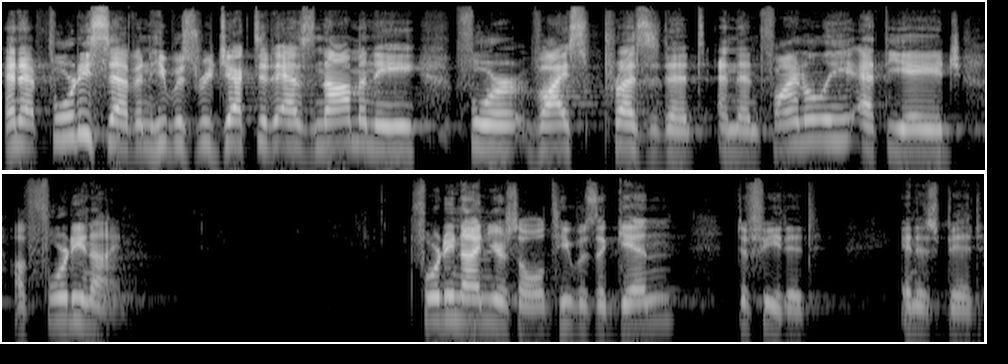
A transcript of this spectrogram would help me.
And at 47, he was rejected as nominee for vice president. And then finally, at the age of 49, 49 years old, he was again defeated in his bid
